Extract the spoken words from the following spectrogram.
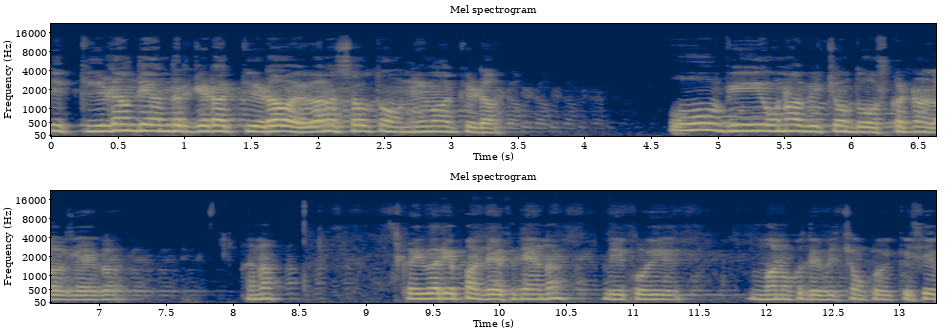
ਕਿ ਕੀੜਾਂ ਦੇ ਅੰਦਰ ਜਿਹੜਾ ਕੀੜਾ ਹੋਏਗਾ ਨਾ, ਸਭ ਤੋਂ ਨੀਵਾਂ ਕੀੜਾ, ਉਹ ਵੀ ਉਹਨਾਂ ਵਿੱਚੋਂ ਦੋਸ਼ ਕੱਢਣ ਲੱਗ ਜਾਏਗਾ, ਹੈਨਾ? ਕਈ ਵਾਰੀ ਆਪਾਂ ਦੇਖਦੇ ਹਾਂ ਨਾ ਵੀ ਕੋਈ ਮਨੁੱਖ ਦੇ ਵਿੱਚੋਂ ਕੋਈ ਕਿਸੇ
